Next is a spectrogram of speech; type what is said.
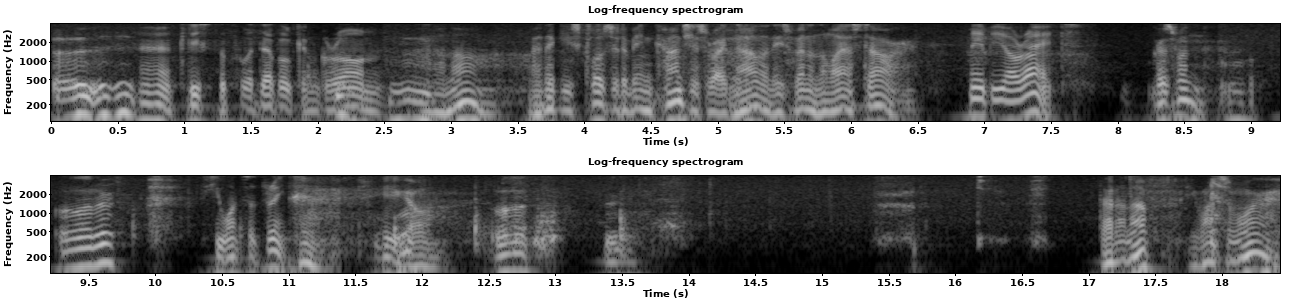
Them, at least the poor devil can groan. I don't know. I think he's closer to being conscious right now than he's been in the last hour. Maybe you're right. Chrisman? Order? He wants a drink. Here you go. That enough? You want some more?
